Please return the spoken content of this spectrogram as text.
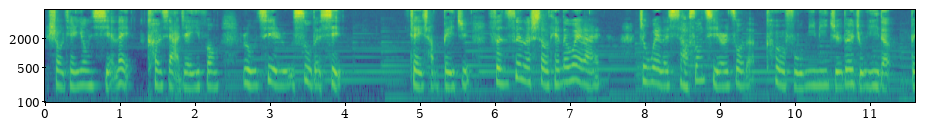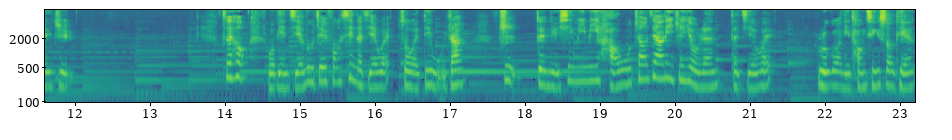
守田用血泪刻下这一封如泣如诉的信。这场悲剧粉碎了守田的未来，这为了小松崎而做的克服咪咪绝对主义的悲剧。最后，我便截录这封信的结尾，作为第五章致对女性咪咪毫无招架力之友人的结尾。如果你同情守田，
